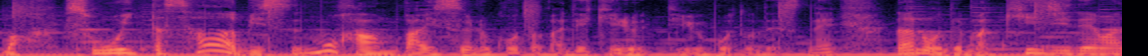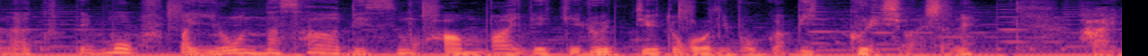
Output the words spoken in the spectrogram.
まあ、そういったサービスも販売することができるっていうことですね。なので、まあ、記事ではなくても、まあ、いろんなサービスも販売できるっていうところに僕はびっくりしましたね。はい。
